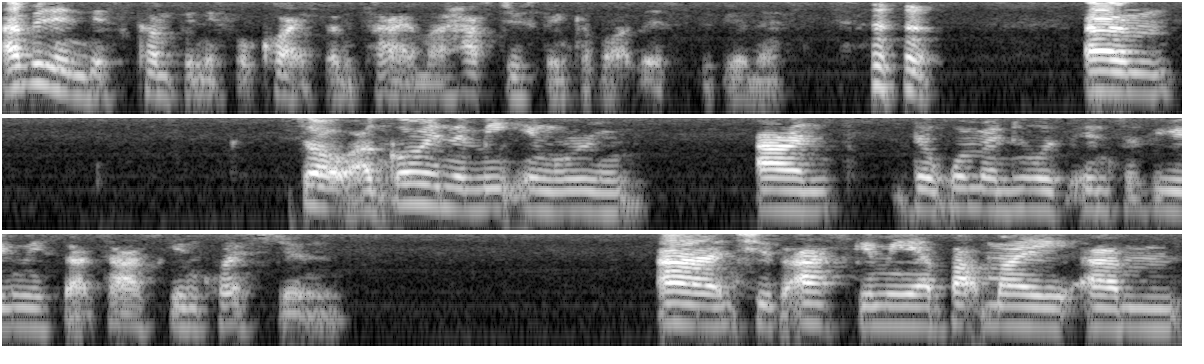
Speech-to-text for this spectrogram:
I've been in this company for quite some time. I have to think about this to be honest. um, so I go in the meeting room, and the woman who was interviewing me starts asking questions, and she's asking me about my um,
